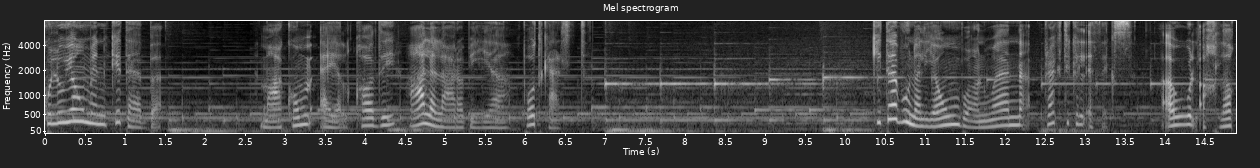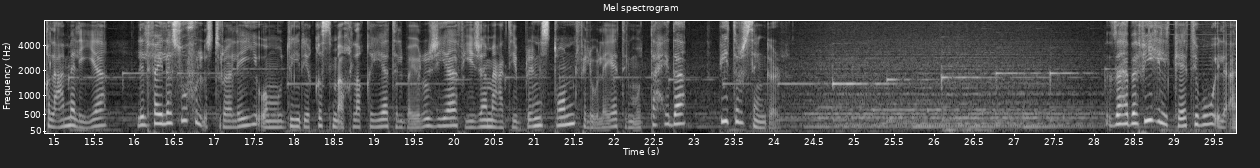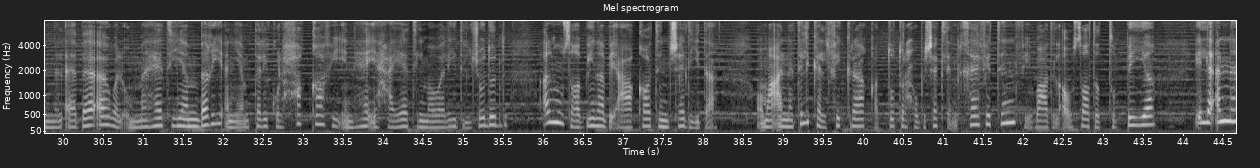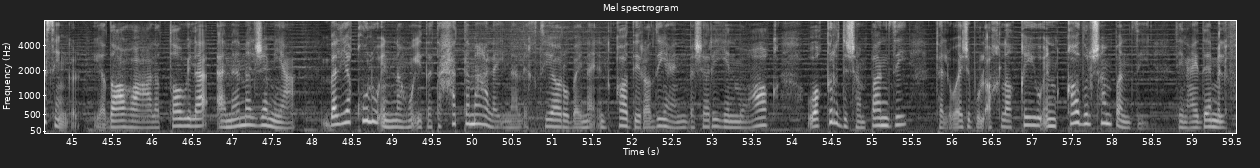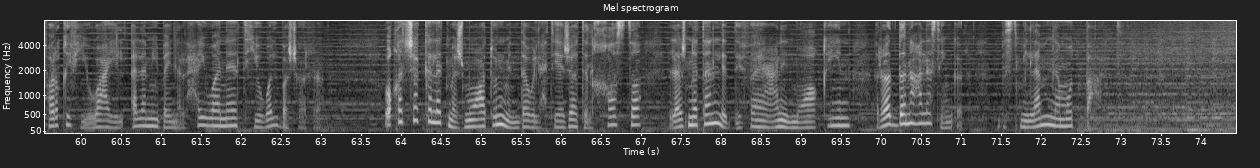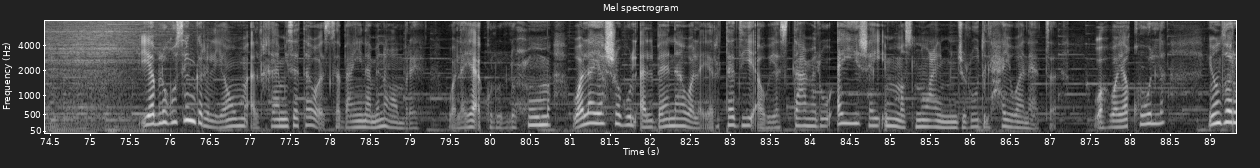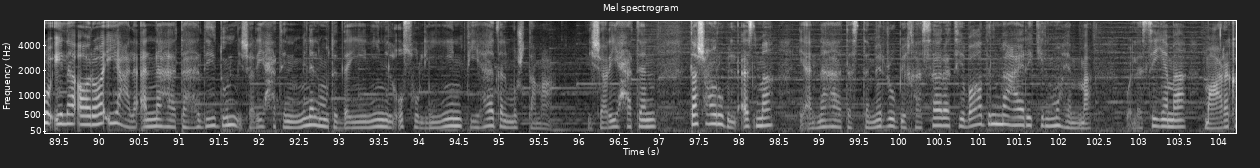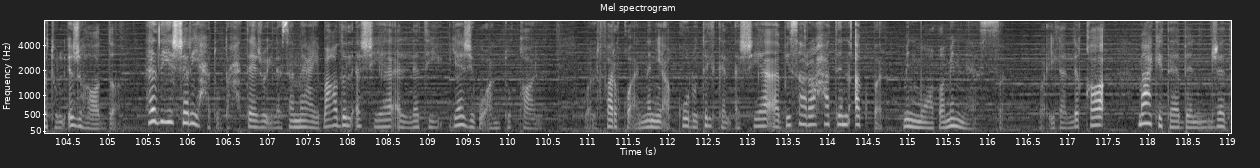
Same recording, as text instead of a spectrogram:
كل يوم كتاب. معكم آية القاضي على العربية بودكاست. كتابنا اليوم بعنوان Practical Ethics أو الأخلاق العملية للفيلسوف الأسترالي ومدير قسم أخلاقيات البيولوجيا في جامعة برينستون في الولايات المتحدة بيتر سينجر. ذهب فيه الكاتب إلى أن الآباء والأمهات ينبغي أن يمتلكوا الحق في إنهاء حياة المواليد الجدد المصابين بإعاقات شديدة. ومع أن تلك الفكرة قد تطرح بشكل خافت في بعض الأوساط الطبية إلا أن سينجر يضعها على الطاولة أمام الجميع. بل يقول إنه إذا تحتم علينا الاختيار بين إنقاذ رضيع بشري معاق وقرد شمبانزي فالواجب الأخلاقي إنقاذ الشمبانزي لانعدام الفرق في وعي الألم بين الحيوانات والبشر. وقد شكلت مجموعة من ذوي الاحتياجات الخاصة لجنة للدفاع عن المعاقين ردا على سينجر. باسم لم نمت بعد. يبلغ سينجر اليوم الخامسة والسبعين من عمره ولا يأكل اللحوم ولا يشرب الألبان ولا يرتدي أو يستعمل أي شيء مصنوع من جلود الحيوانات. وهو يقول ينظر إلى آرائي على أنها تهديد لشريحة من المتدينين الأصوليين في هذا المجتمع. لشريحة تشعر بالأزمة لأنها تستمر بخسارة بعض المعارك المهمة ولا سيما معركة الإجهاض. هذه الشريحة تحتاج إلى سماع بعض الأشياء التي يجب أن تقال والفرق أنني أقول تلك الأشياء بصراحة أكبر من معظم الناس. وإلى اللقاء مع كتاب جديد.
